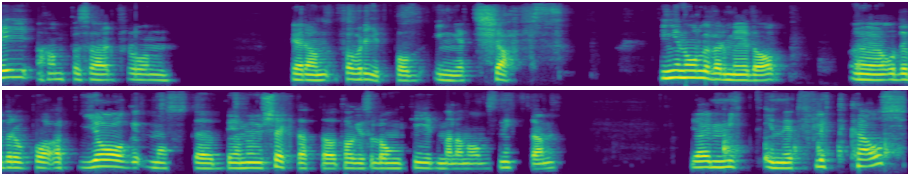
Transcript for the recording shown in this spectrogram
Hej, Hampus här från eran favoritpodd Inget Tjafs. Ingen Oliver med idag. Eh, och det beror på att jag måste be om ursäkt att det har tagit så lång tid mellan avsnitten. Jag är mitt inne i ett flyttkaos.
